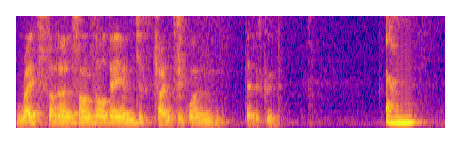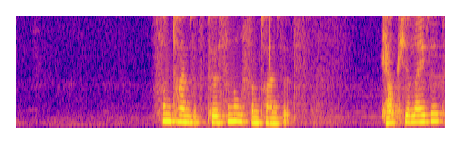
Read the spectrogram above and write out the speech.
writes so- uh, songs all day and just try to pick one that is good? Um, sometimes it's personal, sometimes it's calculated,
